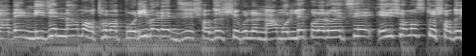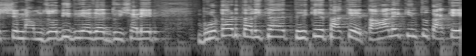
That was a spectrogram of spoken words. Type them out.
যাদের নিজের নাম অথবা পরিবারের যে সদস্যগুলোর নাম উল্লেখ করা রয়েছে, এই সমস্ত সদস্যের নাম যদি দুই হাজার দুই সালের ভোটার তালিকায় থেকে থাকে, তাহলে কিন্তু তাকে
